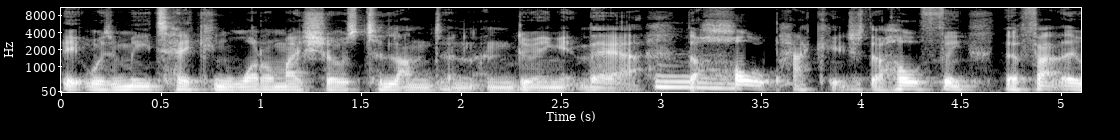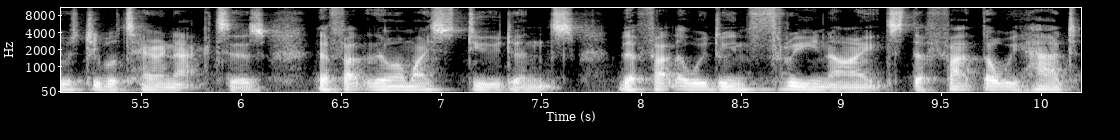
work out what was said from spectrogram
it was me taking one of my shows to London and doing it there. The whole package, the whole thing, the fact that it was Gibraltarian actors, the fact that they were my students, the fact that we're doing three nights, the fact that we had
